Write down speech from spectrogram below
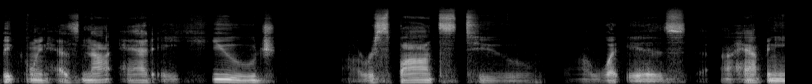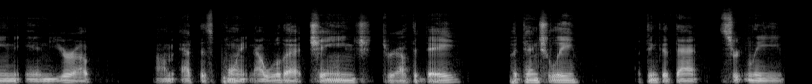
Bitcoin has not had a huge uh, response to uh, what is uh, happening in Europe um, at this point. Now, will that change throughout the day? Potentially, I think that that certainly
